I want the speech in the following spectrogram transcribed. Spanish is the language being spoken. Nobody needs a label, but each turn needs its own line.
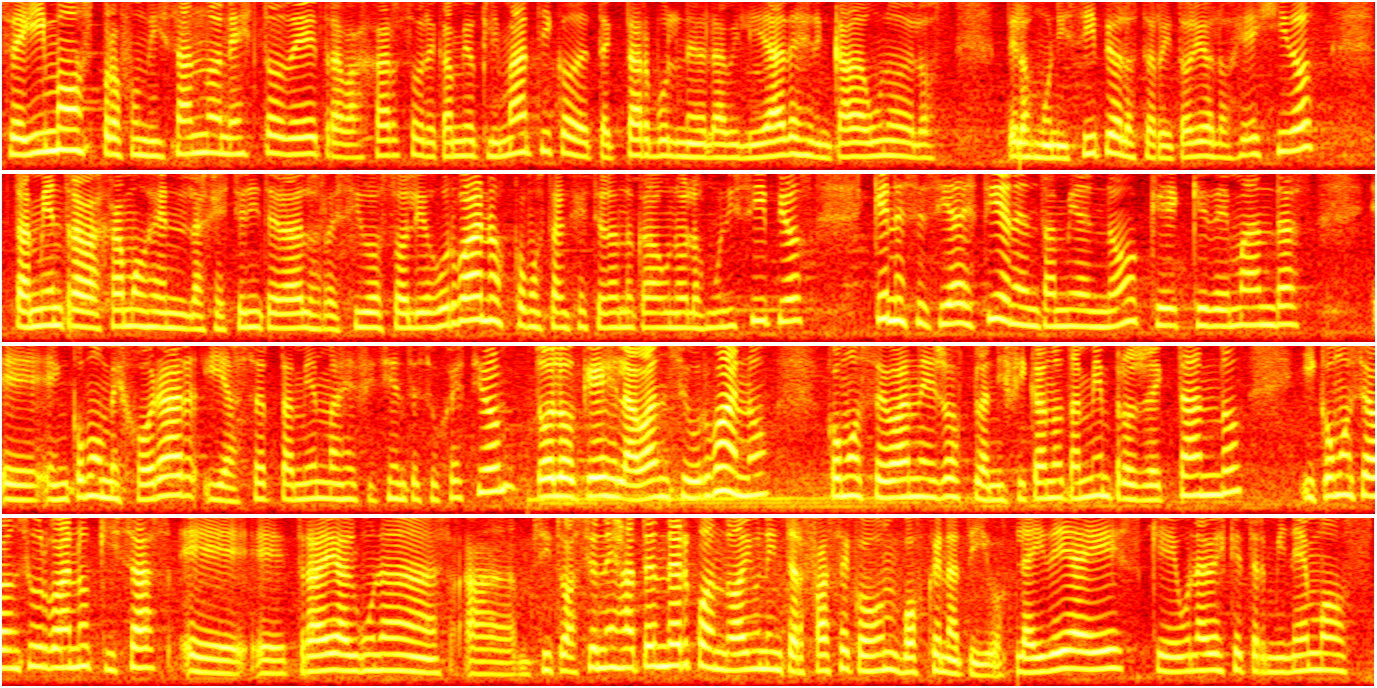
Seguimos profundizando en esto de trabajar sobre cambio climático, detectar vulnerabilidades en cada uno de los, municipios, los territorios, los ejidos. También trabajamos en la gestión integral de los residuos sólidos urbanos, cómo están gestionando cada uno de los municipios, qué necesidades tienen también, ¿no? qué, demandas eh, en cómo mejorar y hacer también más eficiente su gestión. Todo lo que es el avance urbano, cómo se van ellos planificando también, proyectando y cómo ese avance urbano quizás eh, eh, trae algunas ah, situaciones cuando hay una interfase con bosque nativo. La idea es que una vez que terminemos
